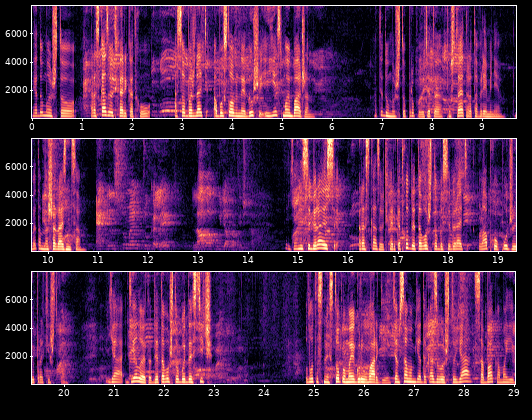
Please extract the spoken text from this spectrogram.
Я думаю, что рассказывать Харикатху, освобождать обусловленные души и есть мой баджан. А ты думаешь, что проповедь — это пустая трата времени. В этом наша разница. Я не собираюсь рассказывать Харикатху для того, чтобы собирать лапху, пуджу и пратиштху. Я делаю это для того, чтобы достичь лотосные стопы моей Гуру Варги. Тем самым я доказываю, что я собака моей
